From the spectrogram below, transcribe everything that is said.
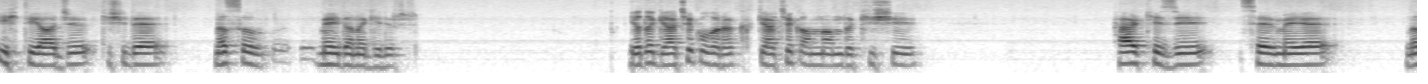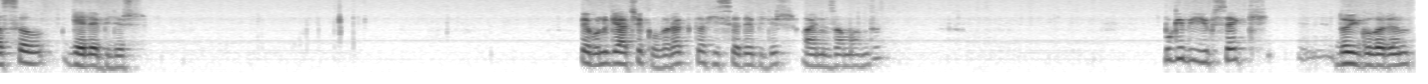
ihtiyacı kişide nasıl meydana gelir? Ya da gerçek olarak, gerçek anlamda kişi herkesi sevmeye nasıl gelebilir? Ve bunu gerçek olarak da hissedebilir aynı zamanda. Bu gibi yüksek duyguların,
